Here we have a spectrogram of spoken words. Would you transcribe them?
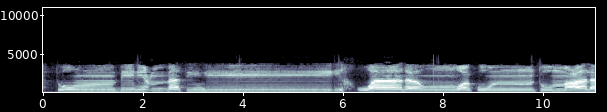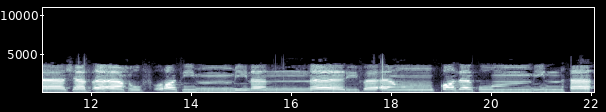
بنعمته إخوانا وكنتم على شفا حفرة من النار فأنقذكم منها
